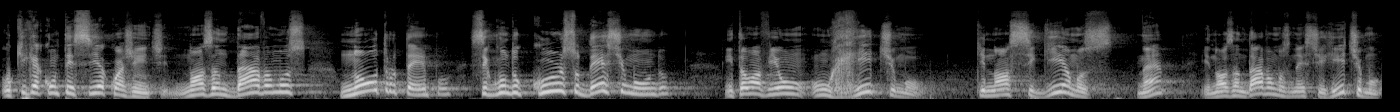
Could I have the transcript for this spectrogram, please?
o que que acontecia com a gente? Nós andávamos no outro tempo, segundo o curso deste mundo, então havia um, um ritmo que nós seguíamos, né? E nós andávamos neste ritmo.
